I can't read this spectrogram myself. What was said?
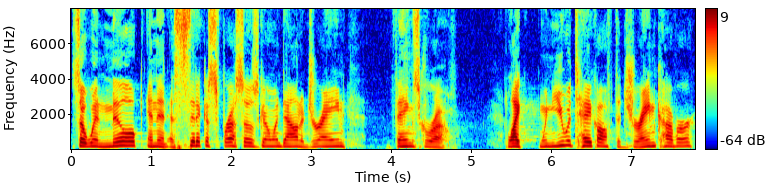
So when milk and then acidic espresso is going down a drain, things grow. Like when you would take off the drain cover,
